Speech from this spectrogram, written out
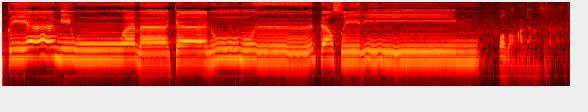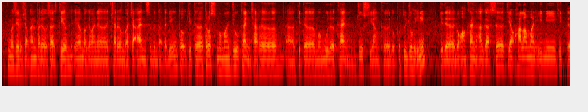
قِيَامٍ وَمَا كَانُوا مُنْتَصِرِينَ. والله أعلم. Terima kasih ucapkan pada Ustaz Tir ya bagaimana cara pembacaan sebentar tadi untuk kita terus memajukan cara uh, kita memulakan juz yang ke-27 ini. Kita doakan agar setiap halaman ini kita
